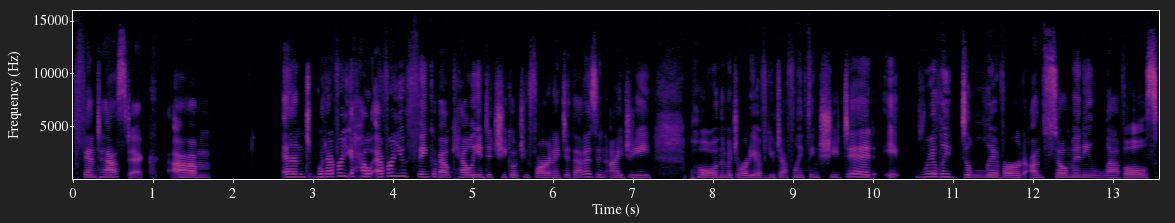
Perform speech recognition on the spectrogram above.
fantastic. Um, and whatever you, however you think about Kelly and did she go too far? And I did that as an IG poll and the majority of you definitely think she did. It really delivered on so many levels.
